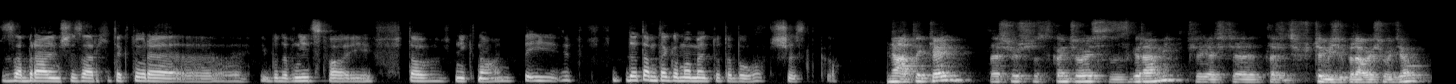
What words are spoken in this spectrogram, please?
zabrałem się za architekturę e, i budownictwo i w to wniknąłem. I do tamtego momentu to było wszystko. No a? Też już skończyłeś z, grami? Czy jeszcze też w czymś brałeś udział?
